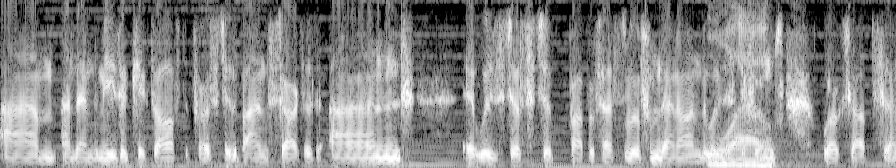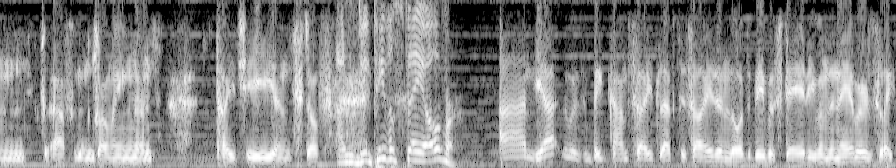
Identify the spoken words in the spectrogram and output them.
um, and then the music kicked off. The first of the band started, and it was just a proper festival from then on. There was Wow. different workshops and African drumming and Tai Chi and stuff. And did people stay over? Um, yeah, there was a big campsite left aside, and loads of people stayed, even the neighbours. Like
